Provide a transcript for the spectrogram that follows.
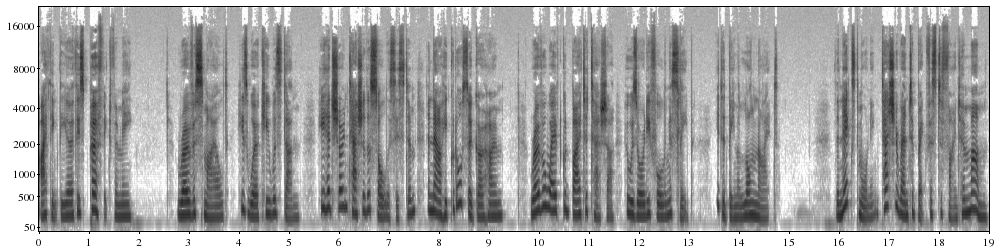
I think the Earth is perfect for me. Rover smiled. His work here was done. He had shown Tasha the solar system, and now he could also go home. Rover waved goodbye to Tasha, who was already falling asleep. It had been a long night. The next morning, Tasha ran to breakfast to find her mum.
